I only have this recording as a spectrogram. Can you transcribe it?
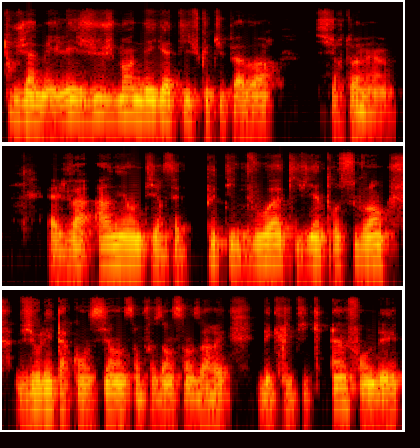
tout jamais les jugements négatifs que tu peux avoir sur toi-même. Elle va anéantir cette petite voix qui vient trop souvent violer ta conscience en faisant sans arrêt des critiques infondées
